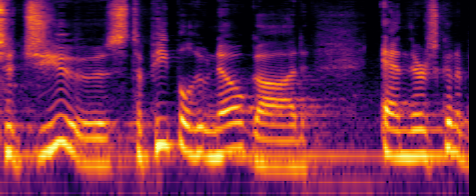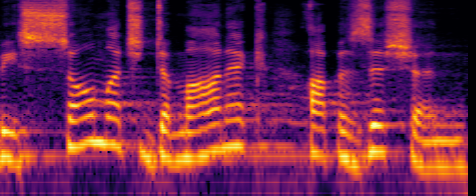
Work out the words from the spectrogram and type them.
to Jews, to people who know God, and there's going to be so much demonic opposition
